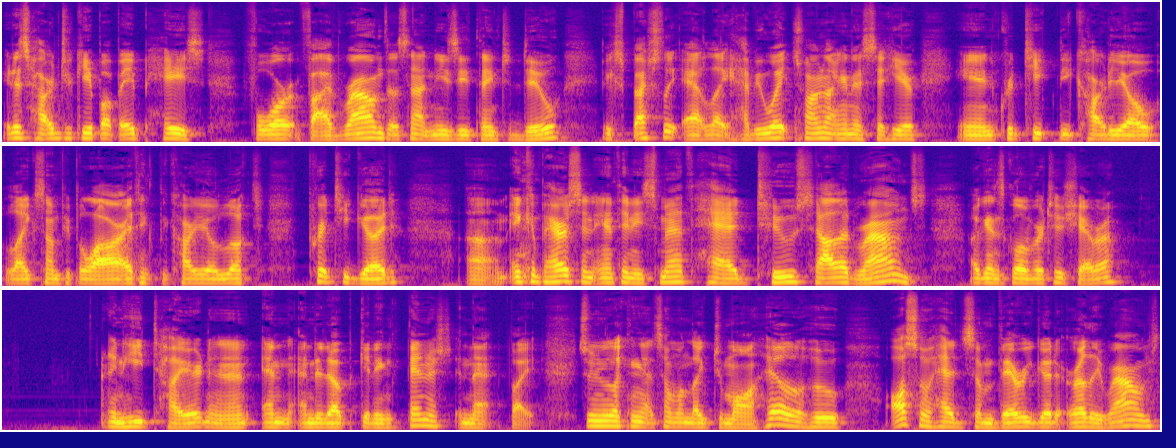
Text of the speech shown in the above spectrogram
it is hard to keep up a pace for five rounds. That's not an easy thing to do, especially at light heavyweight. So I'm not going to sit here and critique the cardio like some people are. I think the cardio looked pretty good. Um, in comparison, Anthony Smith had two solid rounds against Glover Teixeira, and he tired and, and ended up getting finished in that fight. So when you're looking at someone like Jamal Hill, who also had some very good early rounds.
